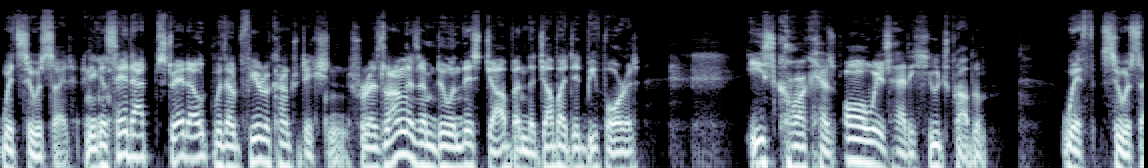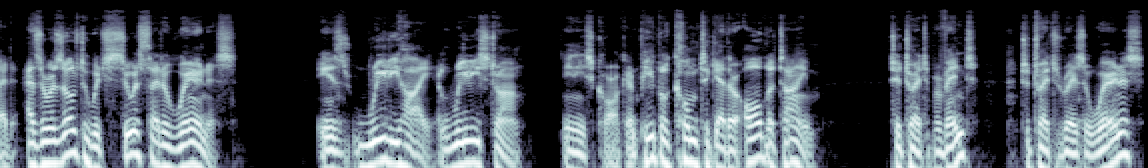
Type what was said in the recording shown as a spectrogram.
with suicide. And you can say that straight out without fear of contradiction. For as long as I'm doing this job and the job I did before it, East Cork has always had a huge problem with suicide. As a result of which, suicide awareness is really high and really strong in East Cork. And people come together all the time to try to prevent, to try to raise awareness,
